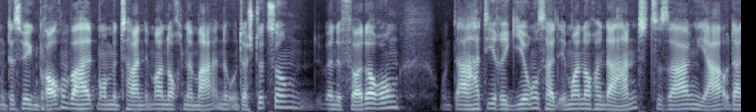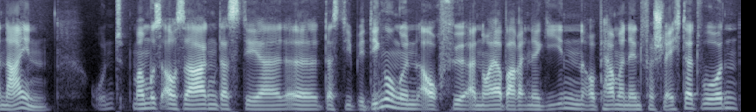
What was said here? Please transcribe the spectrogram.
Und deswegen brauchen wir halt momentan immer noch eine, eine Unterstützung über eine Förderung. Und da hat die Regierung es halt immer noch in der Hand zu sagen ja oder nein. Und man muss auch sagen, dass, der, äh, dass die Bedingungen auch für erneuerbare Energien auch permanent verschlechtert wurden.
